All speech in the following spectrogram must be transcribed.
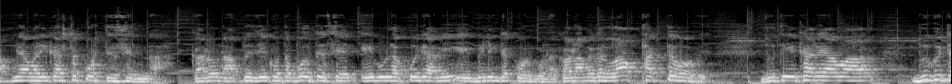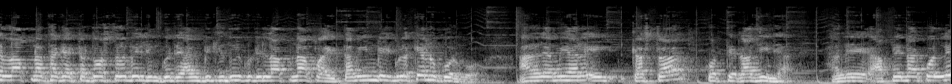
আপনি আমার এই কাজটা করতেছেন না। কারণ আপনি যে কথা বলতেছেন, এগুলা করে আমি এই বিল্ডিংটা করব না। কারণ আমার এখানে লাভ থাকতে হবে। যদি এখানে আমার দুই কোটি লাভ না থাকে, একটা দশতলা বিল্ডিং করে আমি বিক্রি দুই কোটি লাভ না পাই, তা আমি ইনভেস্টগুলো কেন করব? তাহলে আমি আর এই কাজটা করতে রাজি না। তাহলে আপনি না করলে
